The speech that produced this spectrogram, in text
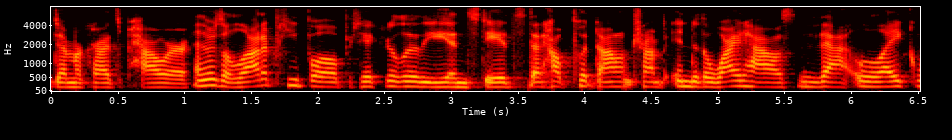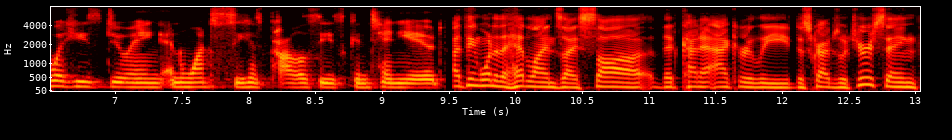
Democrats power. And there's a lot of people, particularly in states that helped put Donald Trump into the White House that like what he's doing and want to see his policies continued. I think one of the headlines I saw that kind of accurately describes what you're saying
